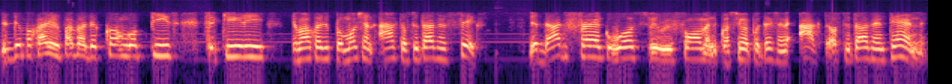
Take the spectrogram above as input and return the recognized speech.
The Democratic Republic of the Congo Peace, Security, Democracy Promotion Act of 2006. The Dodd-Frank Wall Street Reform and Consumer Protection Act of 2010,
